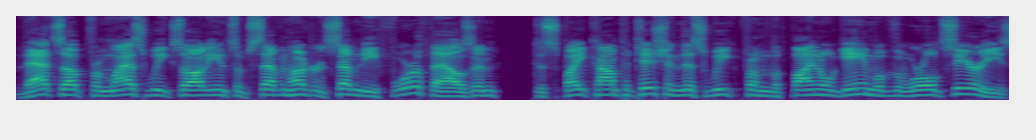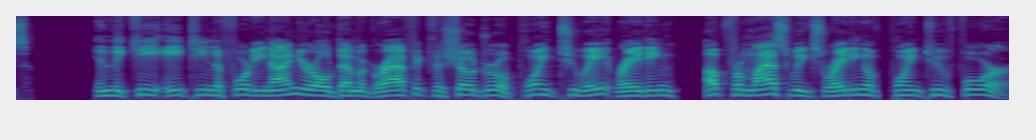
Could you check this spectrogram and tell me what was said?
That's up from last week's audience of 774,000, despite competition this week from the final game of the World Series. In the key 18 to 49 year old demographic, the show drew a .28 rating, up from last week's rating of .24.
